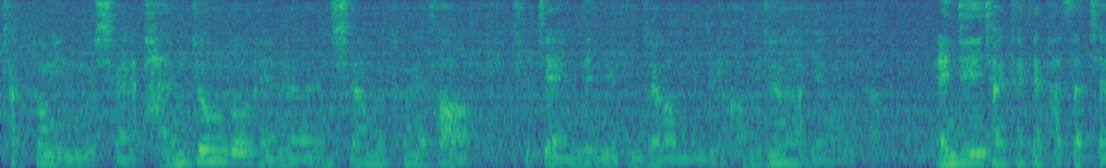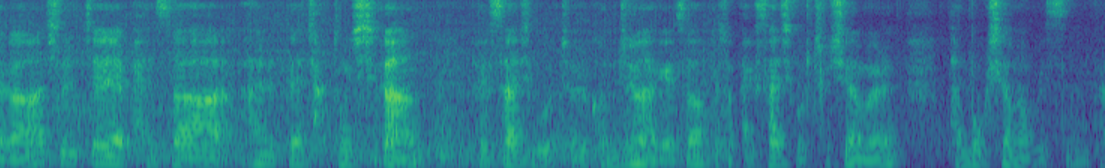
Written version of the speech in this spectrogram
작동 임무 시간의 반 정도 되는 시험을 통해서 실제 엔진이 문제가 없는지를 검증하게 합니다. 엔진이 장착된 발사체가 실제 발사할 때 작동 시간 145초를 검증하기 위해서 계속 145초 시험을 반복 시험하고 있습니다.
